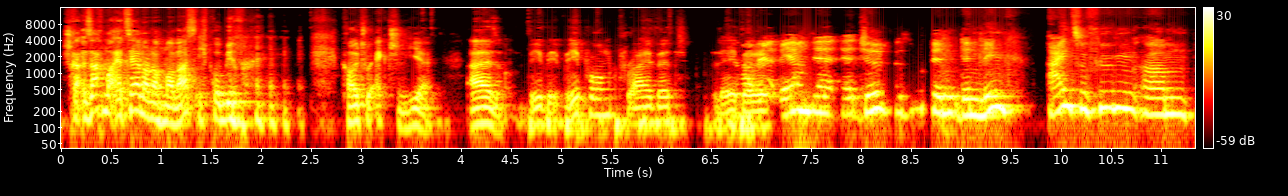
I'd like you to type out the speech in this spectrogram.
Schrei Sag mal, erzähl mal noch mal was. Ich probiere mal. Call to Action hier. Also www.privatelabel. Während der, der Jill versucht, den, den Link einzufügen, ähm,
